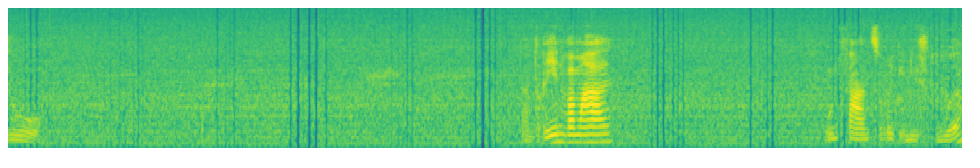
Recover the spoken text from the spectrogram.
So. Dann drehen wir mal und fahren zurück in die Spur.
